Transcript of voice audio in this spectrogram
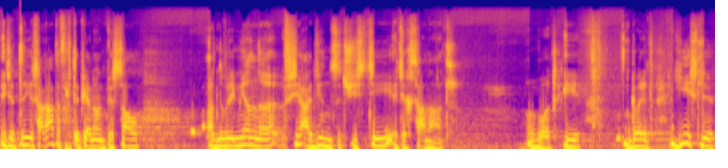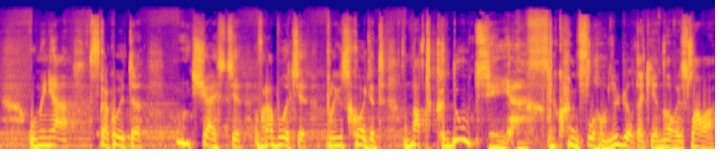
эти три соната фортепиано он писал одновременно все 11 частей этих сонат. Вот. И говорит, если у меня в какой-то части в работе происходит наткнутие, такое слово, он любил такие новые слова,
